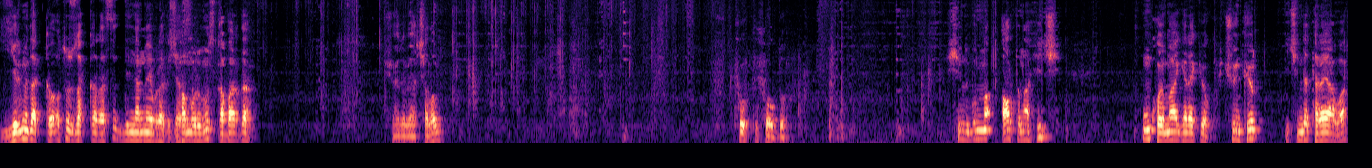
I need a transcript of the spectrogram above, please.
20 dakika 30 dakika arası dinlenmeye bırakacağız. Hamurumuz kabardı. Şöyle bir açalım. Puf puf oldu. Şimdi bunun altına hiç un koymaya gerek yok. Çünkü içinde tereyağı var.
